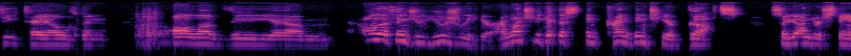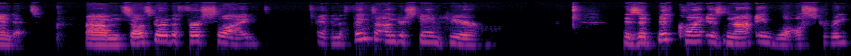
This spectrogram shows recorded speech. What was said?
details and all of the um, all the things you usually hear. I want you to get this thing kind of into your guts so you understand it. Um, so let's go to the first slide. And the thing to understand here is that Bitcoin is not a Wall Street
